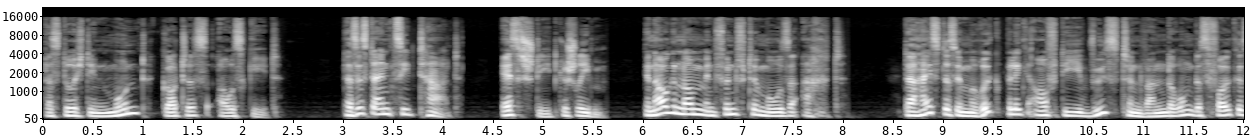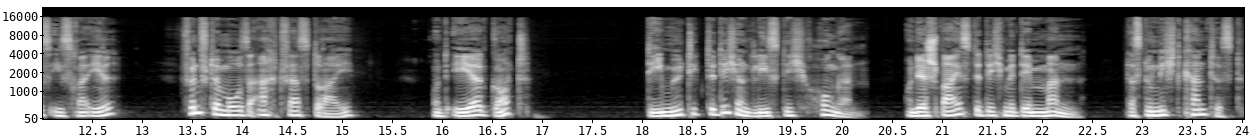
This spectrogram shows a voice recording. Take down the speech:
das durch den Mund Gottes ausgeht. Das ist ein Zitat. Es steht geschrieben. Genau genommen in 5. Mose 8. Da heißt es im Rückblick auf die Wüstenwanderung des Volkes Israel, 5. Mose 8, Vers 3, und er, Gott, demütigte dich und ließ dich hungern, und er speiste dich mit dem Mann, das du nicht kanntest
